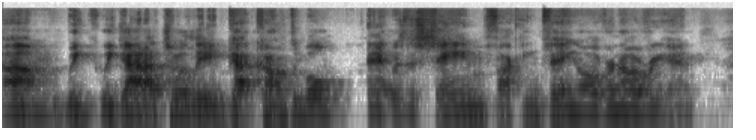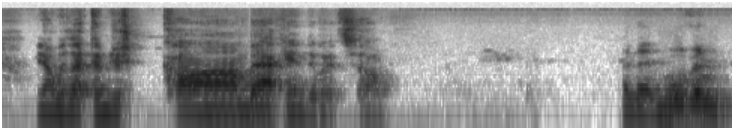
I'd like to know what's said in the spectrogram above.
Um, we, we got out to a lead, got comfortable, and it was the same fucking thing over and over again. You know, we let them just calm back into it. So And then moving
